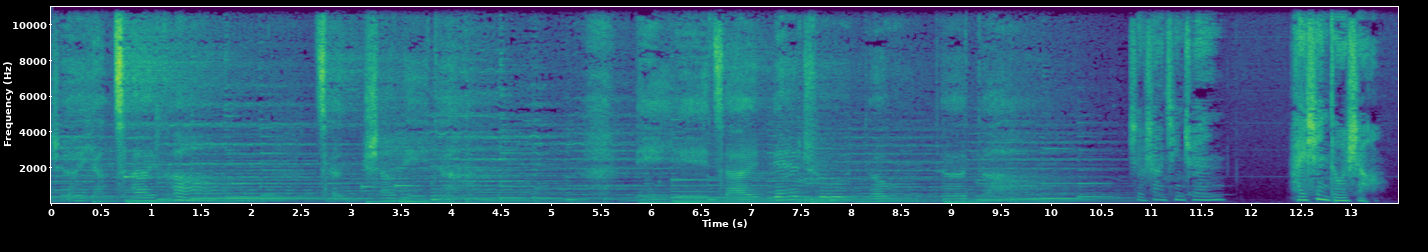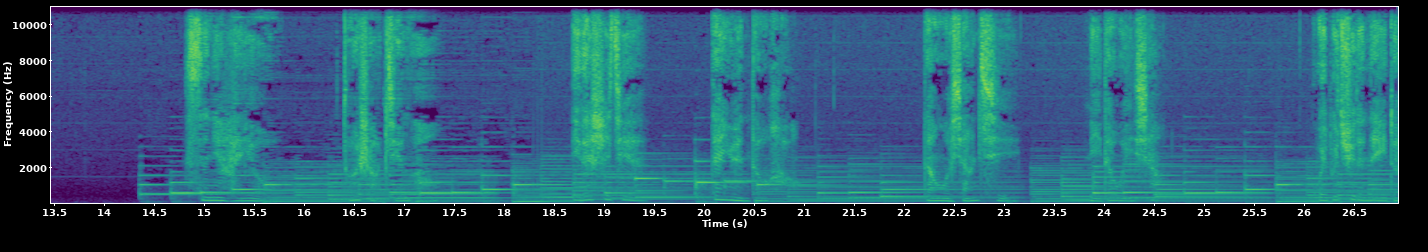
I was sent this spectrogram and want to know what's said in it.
这样才好。曾伤你的，你已在别处都得到。手上青春还剩多少？思念还有多少煎熬？你的世界，但愿都好。想起你的微笑，回不去的那一段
